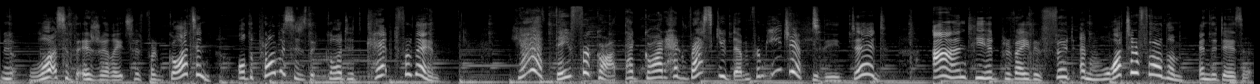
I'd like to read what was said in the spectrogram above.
Now, lots of the Israelites had forgotten all the promises that God had kept for them. Yeah, they forgot that God had rescued them from Egypt. They did. And he had provided food and water for them in the desert.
